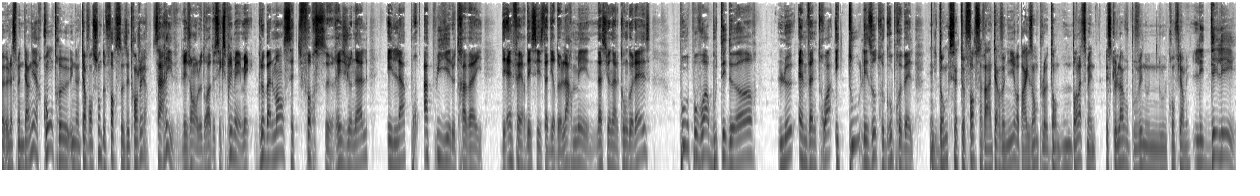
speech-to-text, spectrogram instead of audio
euh, la semaine dernière contre une intervention de forces étrangères. Ça arrive, les gens ont le droit de s'exprimer, mais globalement cette force régionale est là pour appuyer le travail des FRDC, c'est-à-dire de l'armée nationale congolaise, pour pouvoir bouter dehors le M23 et tous les autres groupes rebelles. Donc cette force va intervenir, par exemple, dans, dans la semaine. Est-ce que là, vous pouvez nous, nous le confirmer? Les délais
